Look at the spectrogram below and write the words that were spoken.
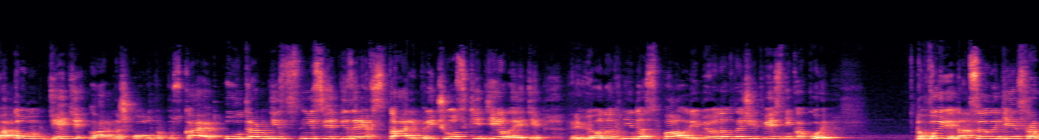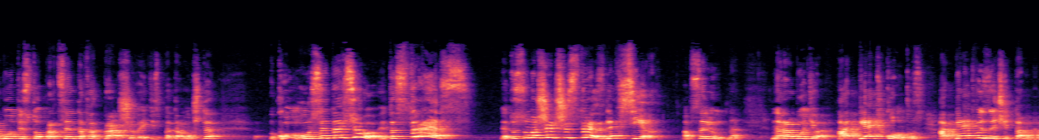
Потом дети, ладно, школу пропускают, утром ни, свет ни заря встали, прически делаете, ребенок не доспал, ребенок, значит, весь никакой. Вы на целый день с работы 100% отпрашиваетесь, потому что конкурс это все, это стресс, это сумасшедший стресс для всех. Абсолютно. На работе опять конкурс, опять вы, значит, там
